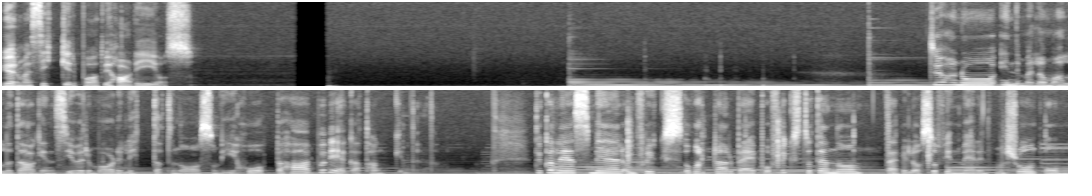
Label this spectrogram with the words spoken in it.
gjør meg sikker på at vi har det i oss. Du har nå innimellom alle dagens gjøremål lytta til noe som vi håper har bevega tankene. Du kan lese mer om Flux og vårt arbeid på flux.no. Der vil du også finne mer informasjon om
